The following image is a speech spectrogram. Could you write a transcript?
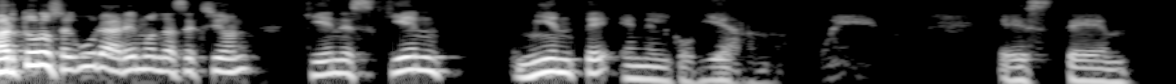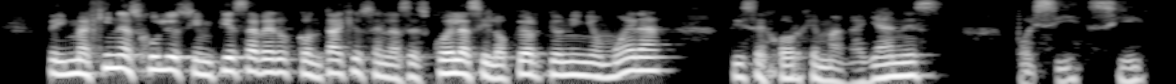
Arturo Segura, haremos la sección ¿Quién es quién miente en el gobierno? Bueno, este, ¿Te imaginas, Julio, si empieza a haber contagios en las escuelas y lo peor que un niño muera? Dice Jorge Magallanes. Pues sí, sí,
